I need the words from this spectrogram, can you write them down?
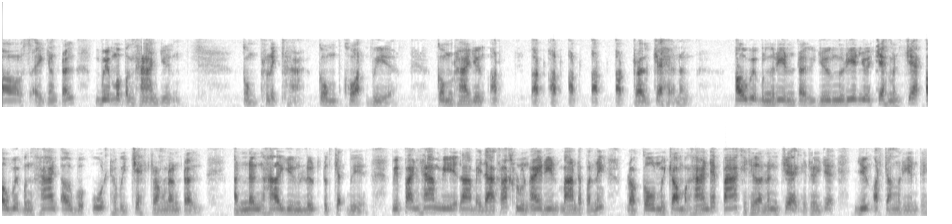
ដល់ស្អីអញ្ចឹងទៅវាមកបង្ហាញយើងកុំភ្លេចថាកុំខាត់វាកុំថាយើងអត់អត់អត់អត់អត់អត់ត្រូវចេះអាហ្នឹង ឲ្យវាបង្រៀនទៅ យើងរៀនយកចេះមិនចេះឲ្យវាបង្ហាញឲ្យវាអួតថាវាចេះត្រង់ហ្នឹងទៅអានឹងហើយយើងលើកទឹកចិត្តវាវាបញ្ហាមេដាបេដាខ្លះខ្លួនឯងរៀនបានតែប៉ុណ្នេះដល់កូនមកចង់បង្ហាញទេប៉ាគេធ្វើអានឹងចេះគេធ្វើចេះយើងអត់ចង់រៀនទេ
